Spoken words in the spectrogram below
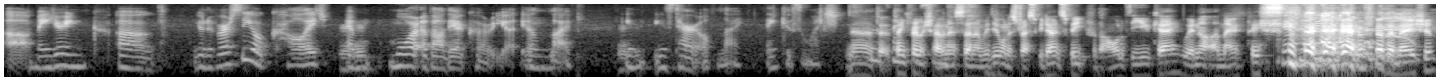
uh, major in uh, university or college and more about their career in life in, instead of life. Thank you so much. No, th- thank thank you very you much for so having us. And we do want to stress we don't speak for the whole of the UK. We're not a mouthpiece for the nation.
